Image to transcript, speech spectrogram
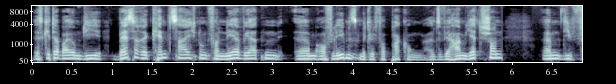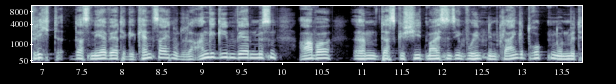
Es geht dabei um die bessere Kennzeichnung von Nährwerten ähm, auf Lebensmittelverpackungen. Also wir haben jetzt schon ähm, die Pflicht, dass Nährwerte gekennzeichnet oder angegeben werden müssen, aber ähm, das geschieht meistens irgendwo hinten im Kleingedruckten und mit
